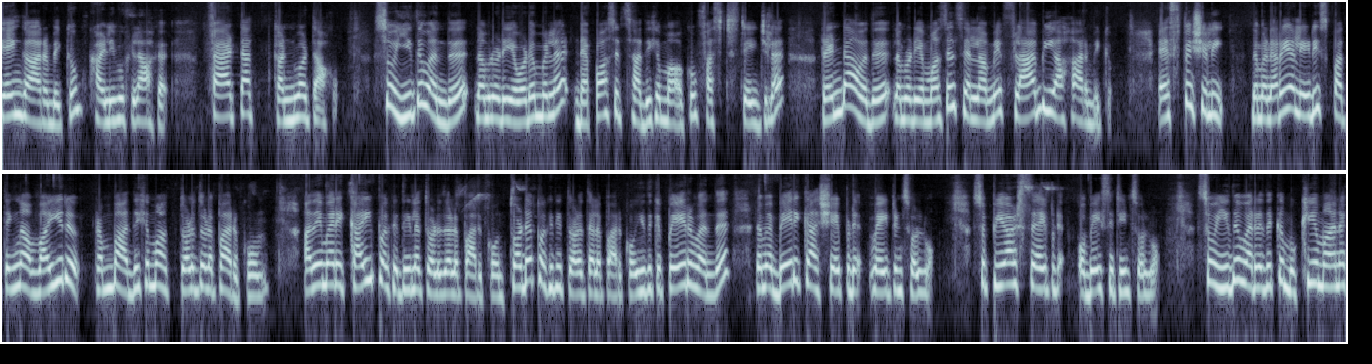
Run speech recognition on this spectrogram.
தேங்க ஆரம்பிக்கும் கழிவுகளாக ஃபேட்டா கன்வெர்ட் ஆகும். ஸோ இது வந்து நம்மளுடைய உடம்புல டெபாசிட்ஸ் அதிகமாகும் ஃபர்ஸ்ட் ஸ்டேஜ்ல ரெண்டாவது நம்மளுடைய மசில்ஸ் எல்லாமே ஃபிளாபி ஆக ஆரம்பிக்கும். எஸ்பெஷலி நம்ம நிறைய லேடிஸ் பார்த்தீங்கன்னா வயிறு ரொம்ப அதிகமாக தொலைதொழப்பாக இருக்கும். அதே மாதிரி கை பகுதியில இருக்கும். தொடப்பகுதி தொலைதொழப்பாக இருக்கும். இதுக்கு பேர் வந்து நம்ம பேரிக்கா ஷேப்டு வெயிட்னு சொல்லுவோம். ஸோ பியர் ஷேப்டு ஒபேசிட்டின்னு சொல்லுவோம். ஸோ இது வர்றதுக்கு முக்கியமான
